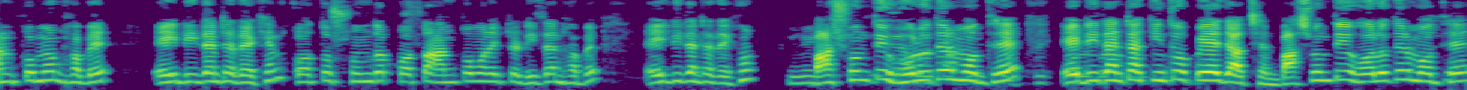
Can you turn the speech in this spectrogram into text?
আনকমন হবে। এই ডিজাইনটা দেখেন, কত সুন্দর, কত আনকমন একটা ডিজাইন হবে। এই ডিজাইনটা দেখুন, বাসন্তী হলুদের মধ্যে এই ডিজাইনটা কিন্তু পেয়ে যাচ্ছেন। বাসন্তী হলুদের মধ্যে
